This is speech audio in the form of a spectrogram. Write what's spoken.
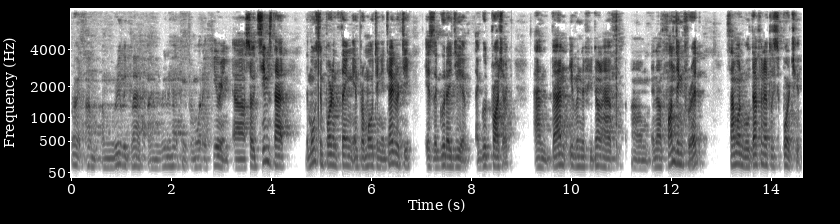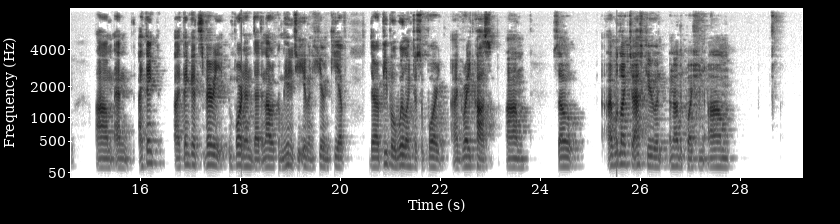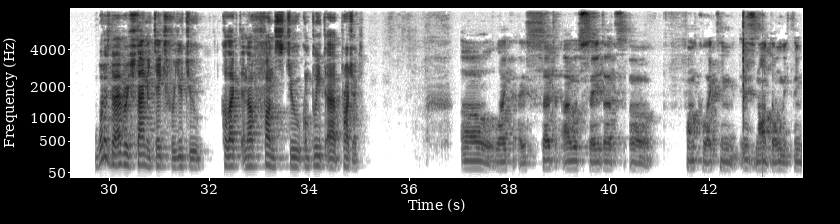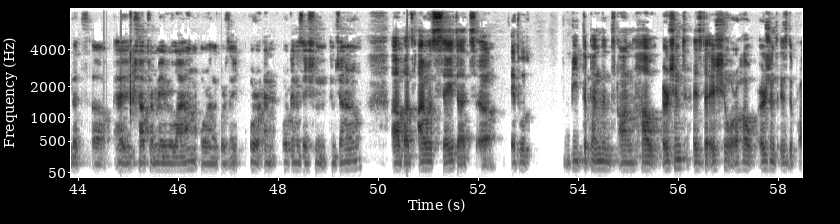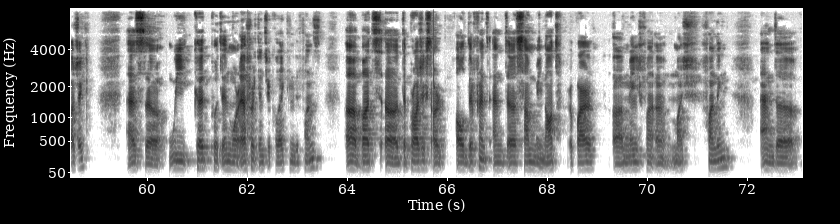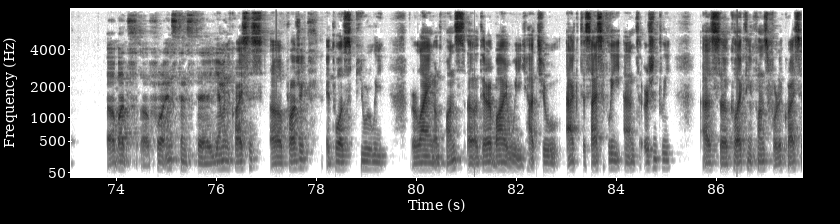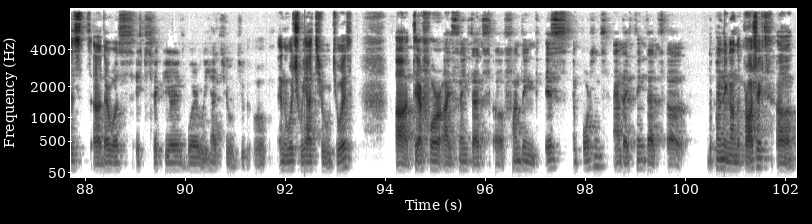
Right. I'm, I'm really glad. I'm really happy from what I'm hearing. Uh, so it seems that the most important thing in promoting integrity is a good idea, a good project. And then, even if you don't have um, enough funding for it, someone will definitely support you. Um, and I think I think it's very important that in our community, even here in Kiev, there are people willing to support a great cause. Um, so I would like to ask you an, another question. Um, what is the average time it takes for you to collect enough funds to complete a project? Uh, like I said, I would say that uh, fund collecting is not the only thing that uh, a chapter may rely on, or an or an organization in general. Uh, but I would say that uh, it would be dependent on how urgent is the issue or how urgent is the project as uh, we could put in more effort into collecting the funds, uh, but uh, the projects are all different and uh, some may not require uh, many fun- uh, much funding. And but for instance, the Yemen crisis project, it was purely relying on funds. Uh, thereby, we had to act decisively and urgently as uh, collecting funds for the crisis, uh, there was a specific period where we had to, to in which we had to do it. Uh, therefore, I think that uh, funding is important, and I think that uh, depending on the project, uh,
